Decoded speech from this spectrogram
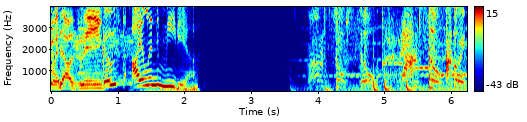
鬼岛之音，Ghost Island Media。I'm so sober, I'm so clean。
